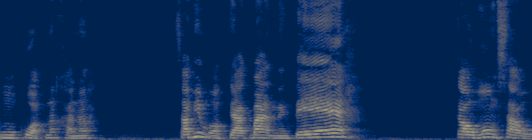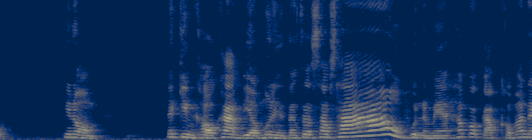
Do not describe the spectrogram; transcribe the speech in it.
มูพวกนะคะเนาะสาวพิมพ์ออกจากบ้านตั้งแต่เก้าโมงเช้าพี่น้องได้กินข้าวคาบเดียวมื้อนี้ตั้งแต่เช้าๆพุ่นนะแม่เฮาก็กลับเข้ามาใน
